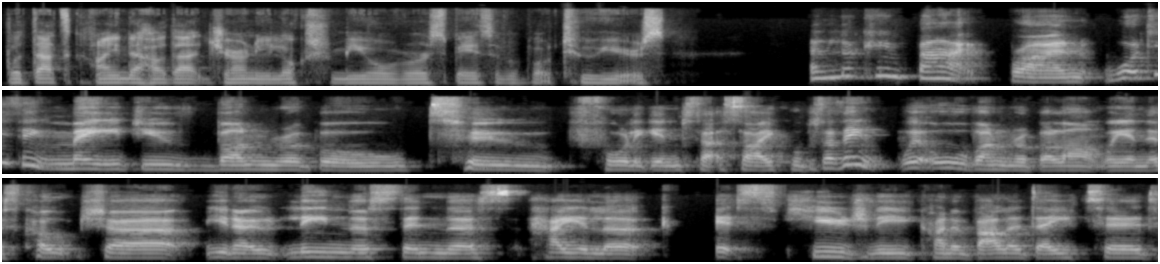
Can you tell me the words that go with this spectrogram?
But that's kind of how that journey looks for me over a space of about two years. And looking back, Brian, what do you think made you vulnerable to falling into that cycle? Because I think we're all vulnerable, aren't we, in this culture? You know, leanness, thinness, how you look it's hugely kind of validated.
